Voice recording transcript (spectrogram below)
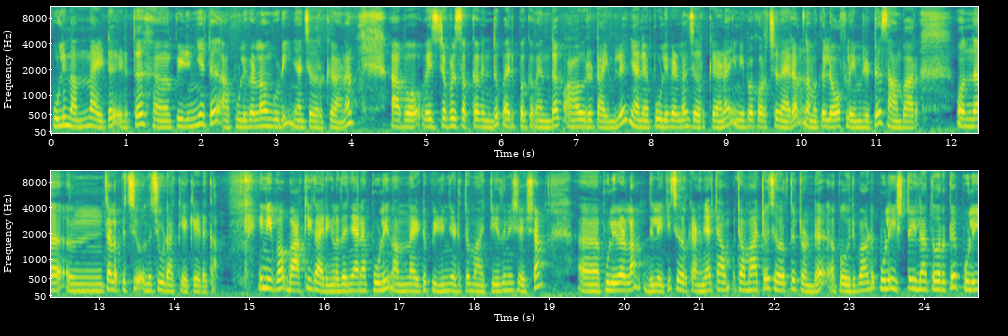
പുളി നന്നായിട്ട് എടുത്ത് പിഴിഞ്ഞിട്ട് ആ പുളി വെള്ളവും കൂടി ഞാൻ ചേർക്കുകയാണ്. അപ്പോൾ വെജിറ്റബിൾസ് ഒക്കെ വെന്തു പരിപ്പൊക്കെ വെന്ത ആ ഒരു ടൈമിൽ ഞാൻ പുളി വെള്ളം ചേർക്കുകയാണ്. ഇനിയിപ്പോൾ കുറച്ച് നേരം നമുക്ക് ലോ ഫ്ലെയിമിലിട്ട് സാമ്പാർ ഒന്ന് തിളപ്പിച്ച് ഒന്ന് ചൂടാക്കിയൊക്കെ എടുക്കാം. ഇനിയിപ്പോൾ ബാക്കി കാര്യങ്ങൾ ഞാൻ ആ പുളി നന്നായിട്ട് പിഴിഞ്ഞെടുത്ത് മാറ്റിയതിന് ശേഷം പുളിവെള്ളം ഇതിലേക്ക് ചേർക്കുകയാണ്. ഞാൻ ടൊമാറ്റോ ചേർത്തിട്ടുണ്ട്. അപ്പോൾ ഒരുപാട് പുളി ഇഷ്ടമില്ലാത്തവർക്ക് പുളി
